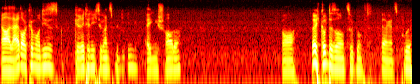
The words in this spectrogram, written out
Ja, leider können wir dieses Gerät hier nicht so ganz bedienen. Eigentlich schade. Ja, vielleicht kommt das auch in Zukunft. Wäre ganz cool.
